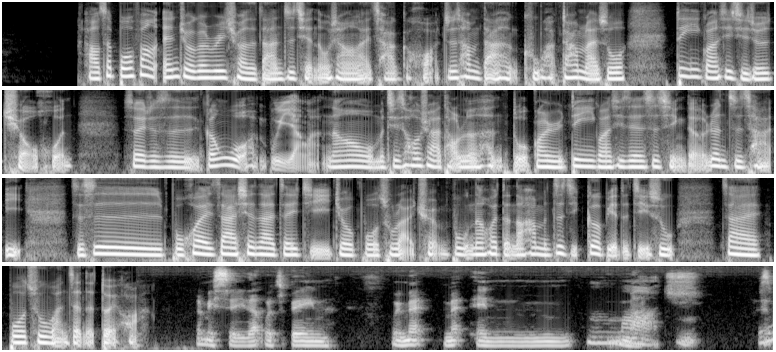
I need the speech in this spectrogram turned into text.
好，在播放 Angel 跟 Richard 的答案之前呢，我想要来插个话，就是他们答案很酷哈，对他们来说，定义关系其实就是求婚，所以就是跟我很不一样啦。然后我们其实后续还讨论了很多关于定义关系这件事情的认知差异，只是不会在现在这一集就播出来全部，那会等到他们自己个别的集数再播出完整的对话。let me see, that would have been we met met in March.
